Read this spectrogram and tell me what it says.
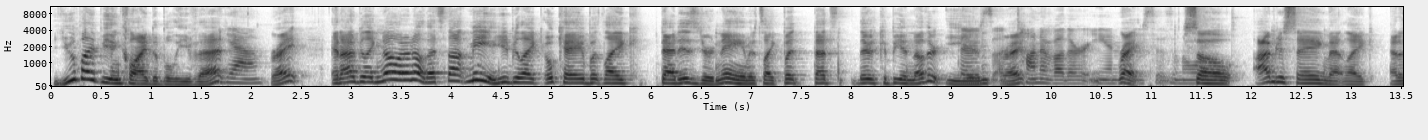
you might be inclined to believe that, Yeah. right? And I'd be like, no, no, no, that's not me. And you'd be like, okay, but like that is your name. It's like, but that's there could be another Ian, There's a right? ton of other Ian right. Reeses in the so world. I'm just saying that like at a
